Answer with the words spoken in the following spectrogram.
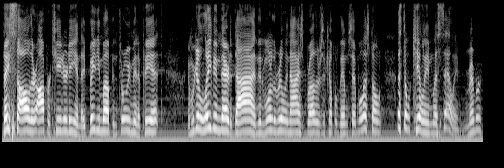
they saw their opportunity and they beat him up and threw him in a pit. And we're going to leave him there to die. And then one of the really nice brothers, a couple of them said, Well, let's don't, let's don't kill him, let's sell him. Remember?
